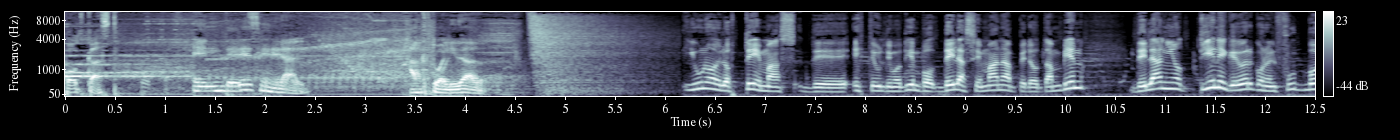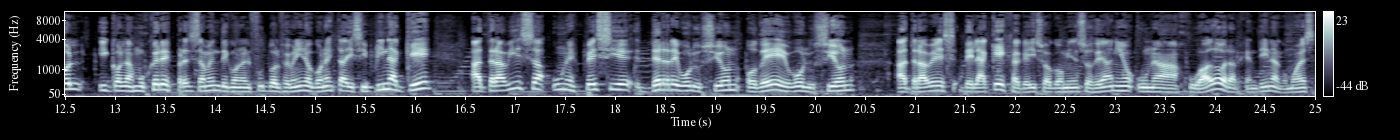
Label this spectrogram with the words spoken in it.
Podcast. Interés general. Actualidad. Y uno de los temas de este último tiempo, de la semana, pero también del año, tiene que ver con el fútbol y con las mujeres, precisamente con el fútbol femenino, con esta disciplina que atraviesa una especie de revolución o de evolución a través de la queja que hizo a comienzos de año una jugadora argentina como es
